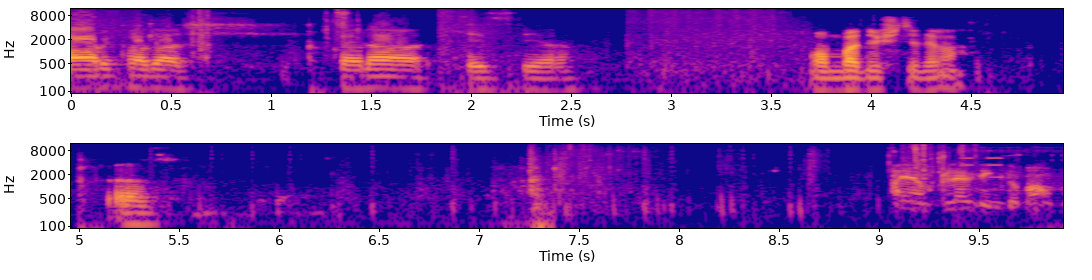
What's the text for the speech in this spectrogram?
Arkadaş. Fena kesti ya. Bomba düştü değil mi? Evet. I am planting the bomb.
